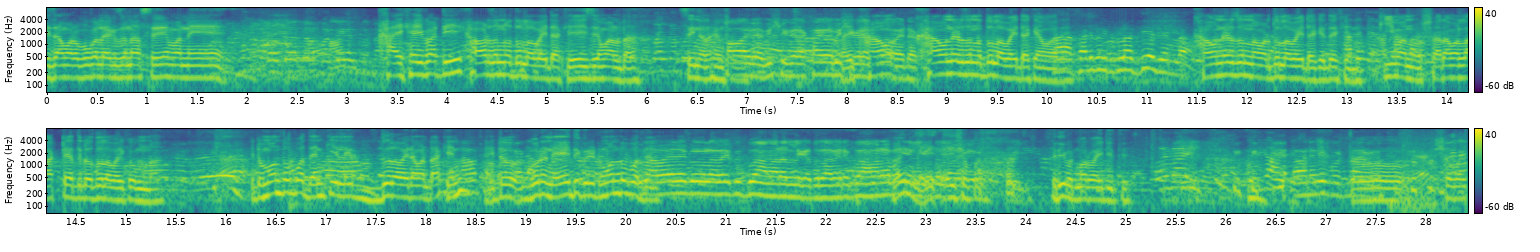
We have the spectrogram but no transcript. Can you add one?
এই যে আমার বগলে একজন আছে মানে খাই খাই বাটি খাওয়ার জন্য দুলাভাই ডাকে এই যে মালটা চিনা রাখেন সবাই। বেশি করে খাইবা বেশি এই করে খাও- খাওয়ানোর জন্য দুলাভাই ডাকে আমার। সার্টিফিকেটগুলো দিয়ে দেন না। খাওয়ানোর জন্য আমার দুলাভাই ডাকে দেখেন কি মানুষ আর আমার লাখ টাকা দিলেও দুলাভাই কম না। একটু মন্তব্য দেন কি লেগে দুলাভাই আমার ডাকেন। একটু ঘুরে নেই এইদিকে একটু মন্তব্য দেন। আমার লেগে তোলা বাইরে গো আমার এইসব রিপোর্ট মারো আইডিতে। তো সবাই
